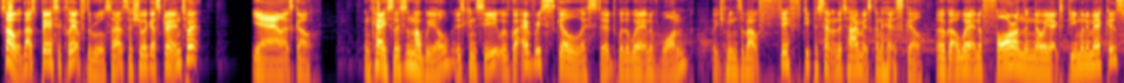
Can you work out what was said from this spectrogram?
So that's basically it for the rule set. So should we get straight into it? Yeah, let's go. Okay, so this is my wheel. As you can see, we've got every skill listed with a weighting of 1 which means about 50% of the time it's going to hit a skill. We've got a weighting of 4 on the no EXP moneymakers,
